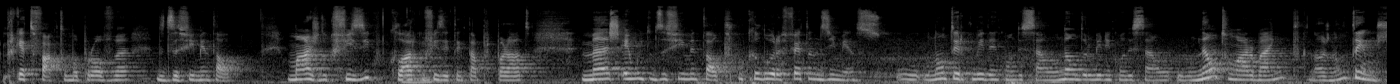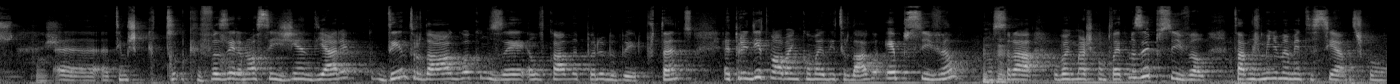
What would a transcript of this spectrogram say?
porque é de facto uma prova de desafio mental mais do que físico, claro que o uhum. físico tem que estar preparado, mas é muito desafio mental, porque o calor afeta-nos imenso. O, o, não ter comida em condição, o não dormir em condição, o não tomar banho, porque nós não temos Uh, temos que, que, fazer a nossa higiene diária dentro da água que nos é alocada para beber. Portanto, aprendi a tomar banho com meio litro de água. É possível, não será o banho mais completo, mas é possível estarmos minimamente asseados com,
